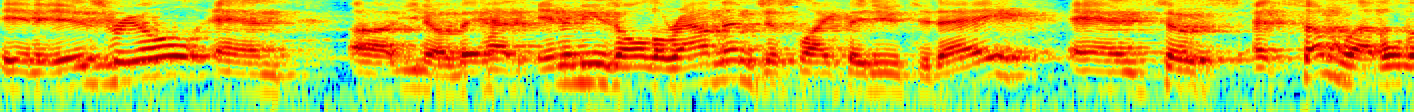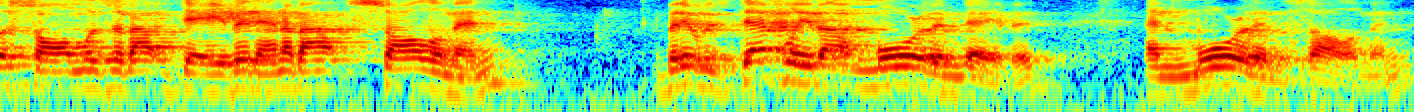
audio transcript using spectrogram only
in Israel. And, uh, you know, they had enemies all around them, just like they do today. And so, at some level, the psalm was about David and about Solomon. But it was definitely about more than David and more than Solomon.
